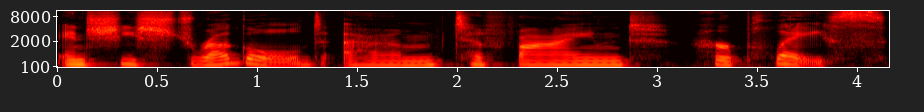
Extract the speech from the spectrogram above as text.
And she struggled um, to find her place.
